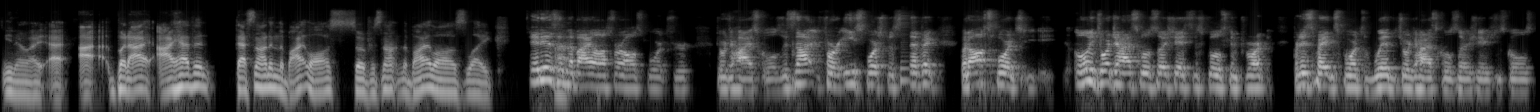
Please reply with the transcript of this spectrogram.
you know, I, I, I but I I haven't. That's not in the bylaws. So if it's not in the bylaws, like it is in the uh, bylaws for all sports for Georgia high schools. It's not for esports specific, but all sports. Only Georgia High School Association schools can participate in sports with Georgia High School Association schools,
